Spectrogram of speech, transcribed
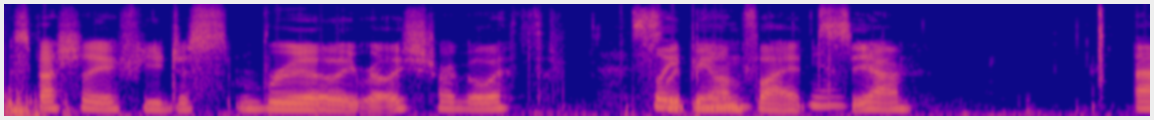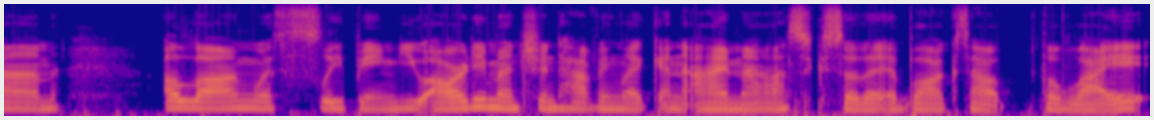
Especially if you just really, really struggle with sleeping, on Sleeping, flights. Yeah. Um, along with sleeping, you already mentioned having like an eye mask so that it blocks out the light,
